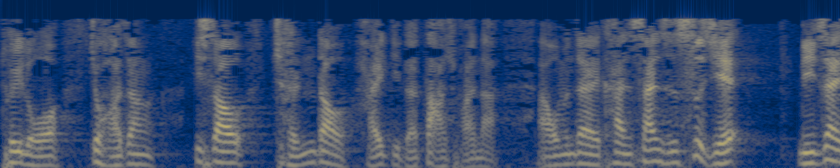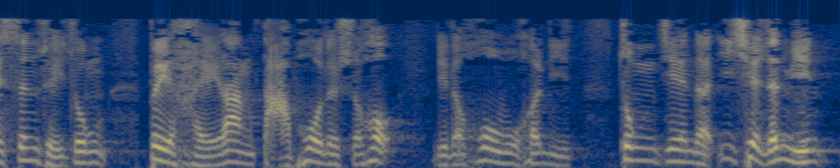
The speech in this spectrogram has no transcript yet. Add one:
推罗，就好像一艘沉到海底的大船呐。啊，我们再看三十四节，你在深水中被海浪打破的时候，你的货物和你中间的一切人民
